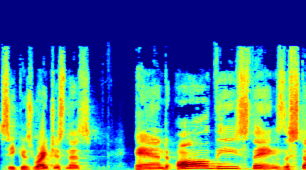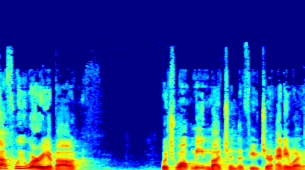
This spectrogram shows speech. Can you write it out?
seek his righteousness, and all these things, the stuff we worry about, which won't mean much in the future anyway,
